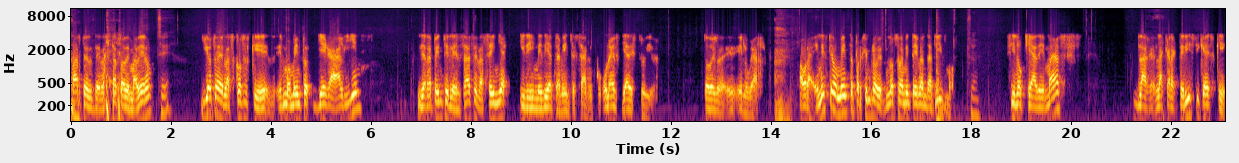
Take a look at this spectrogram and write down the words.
parte de la estatua de madero. Sí. Y otra de las cosas que el momento llega alguien y de repente les hace la seña y de inmediatamente salen, una vez ya destruido todo el, lugar. Ahora, en este momento, por ejemplo, no solamente hay vandalismo, sí sino que además la, característica es que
